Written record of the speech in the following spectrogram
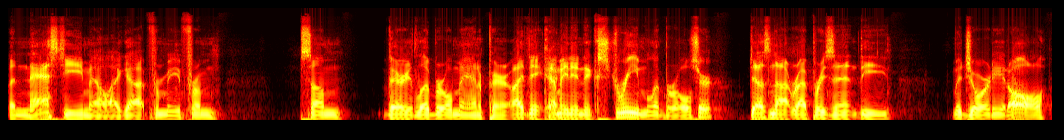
a nasty email I got from me from some very liberal man. Apparently, I think I mean an extreme liberal Sure. does not represent the majority at all.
